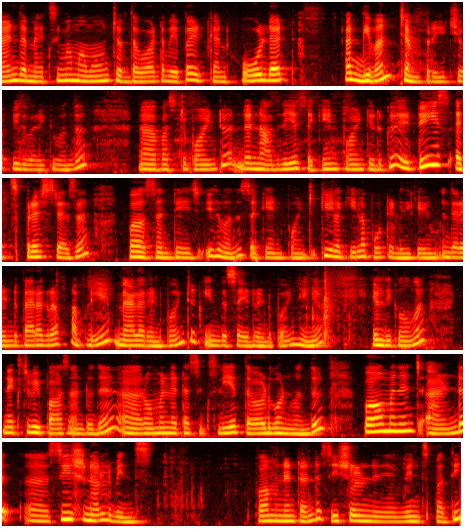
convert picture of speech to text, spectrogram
and the maximum amount of the water vapour it can hold at a given temperature இது வரைக்கும் வந்து ஃபஸ்ட்டு பாயிண்ட்டு தென் அதுலேயே செகண்ட் பாயிண்ட் இருக்குது it is expressed as a percentage இது வந்து செகண்ட் பாயிண்ட் கீழே கீழே போட்டு எழுதிக்கோங்க. இந்த ரெண்டு பேராகிராஃப் அப்படியே மேலே ரெண்டு பாயிண்ட் இந்த சைடு ரெண்டு பாயிண்ட் நீங்கள் எழுதிக்கோங்க. Next we pass on to the Roman letter சிக்ஸ்லேயே தேர்ட் ஒன் வந்து permanent and seasonal winds permanent and seasonal winds பற்றி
